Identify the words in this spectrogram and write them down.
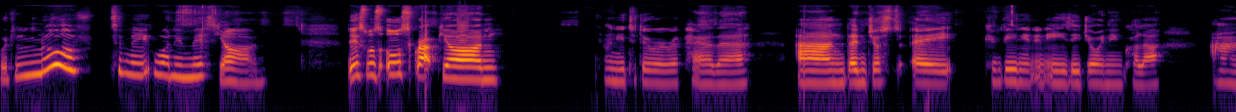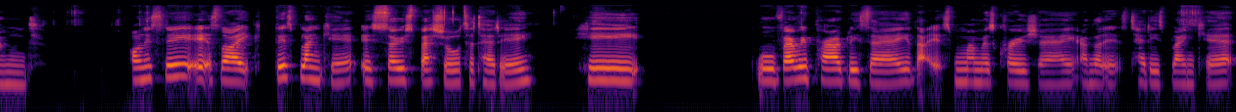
would love to make one in this yarn. This was all scrap yarn. I need to do a repair there, and then just a convenient and easy joining colour. And Honestly, it's like this blanket is so special to Teddy. He will very proudly say that it's Mama's crochet and that it's Teddy's blanket.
